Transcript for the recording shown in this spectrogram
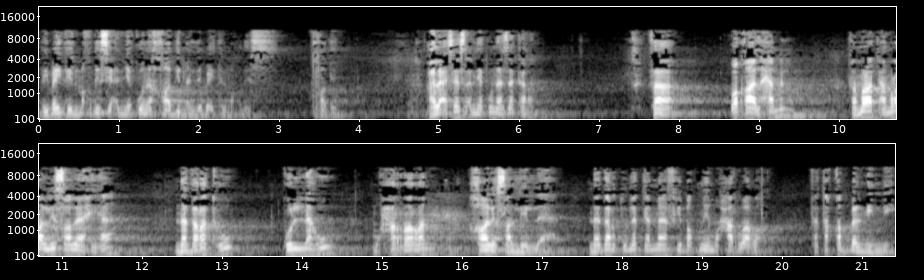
لبيت المقدس أن يكون خادما لبيت المقدس خادم. على أساس أن يكون ذكرا. فوقع الحمل فامرأة عمران لصلاحها نذرته كله محررا خالصا لله. نذرت لك ما في بطني محررا فتقبل مني.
